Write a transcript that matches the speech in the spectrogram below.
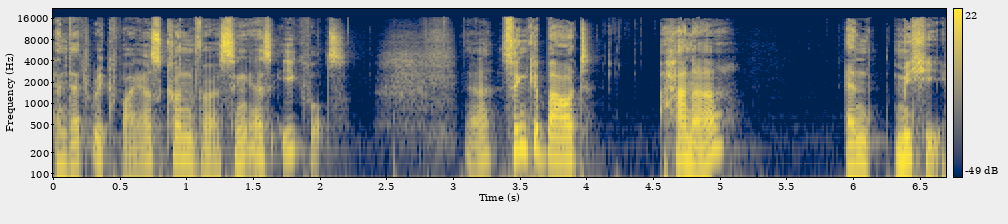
And that requires conversing as equals. Yeah? Think about Hannah and Michi.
